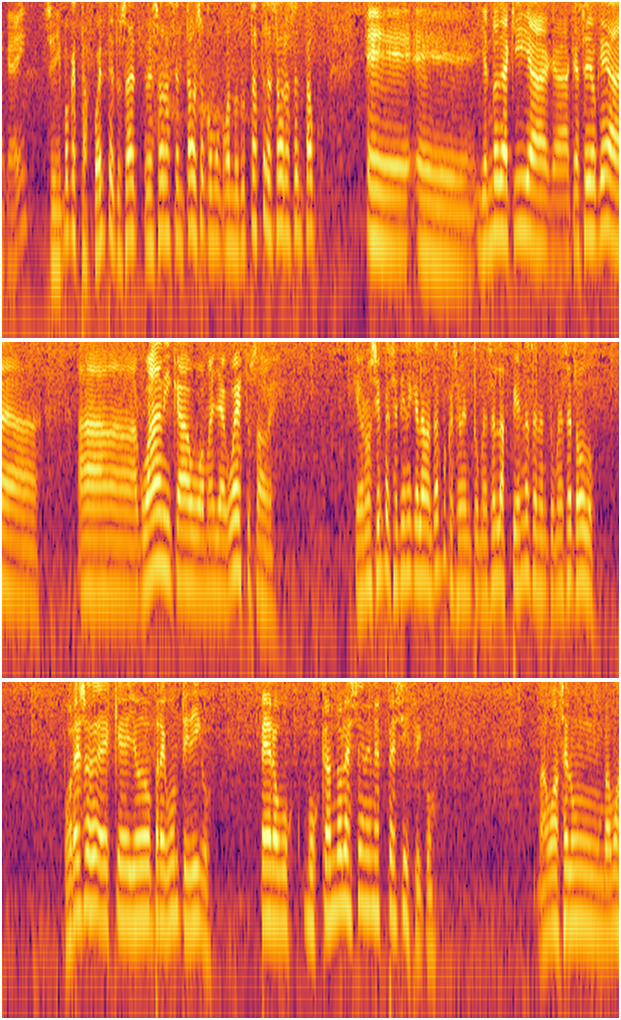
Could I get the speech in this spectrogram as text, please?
Ok. Sí, porque está fuerte. Tú sabes, tres horas sentado, eso como cuando tú estás tres horas sentado eh, eh, yendo de aquí a, a qué sé yo qué, a, a Guánica o a Mayagüez, tú sabes. Que uno siempre se tiene que levantar porque se le entumecen las piernas, se le entumece todo. Por eso es que yo pregunto y digo, pero bus- buscando la escena en específico, vamos a hacer un, vamos a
